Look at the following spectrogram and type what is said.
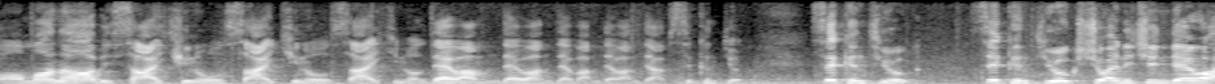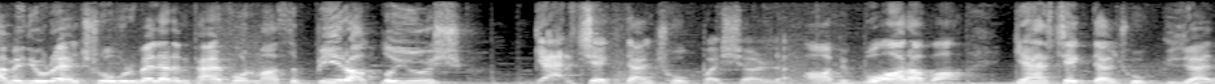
Aman abi sakin ol, sakin ol, sakin ol. Devam, devam, devam, devam, devam. Sıkıntı yok. Sıkıntı yok. Sıkıntı yok. Şu an için devam ediyor Range Rover Velar'ın performansı. Bir atlayış. Gerçekten çok başarılı. Abi bu araba gerçekten çok güzel.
